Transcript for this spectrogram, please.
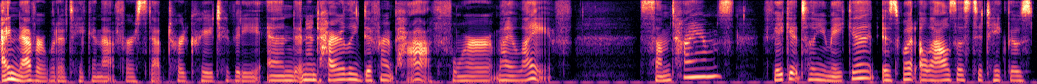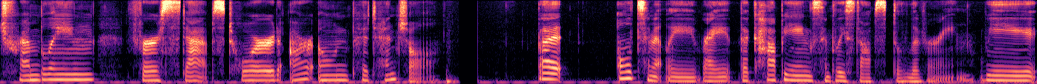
I never would have taken that first step toward creativity and an entirely different path for my life. Sometimes fake it till you make it is what allows us to take those trembling first steps toward our own potential. But ultimately, right, the copying simply stops delivering. We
